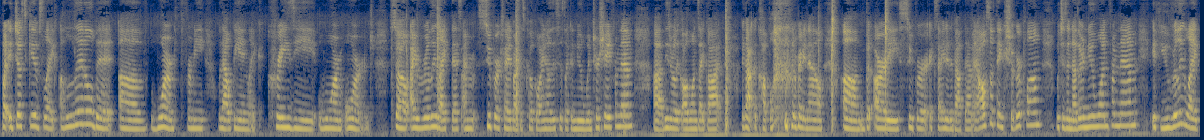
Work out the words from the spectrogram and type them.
but it just gives like a little bit of warmth for me without being like crazy warm orange. So I really like this. I'm super excited about this cocoa. I know this is like a new winter shade from them. Uh, these are like all the ones I got. I got a couple right now, um, but already super excited about them. I also think Sugar Plum, which is another new one from them, if you really like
